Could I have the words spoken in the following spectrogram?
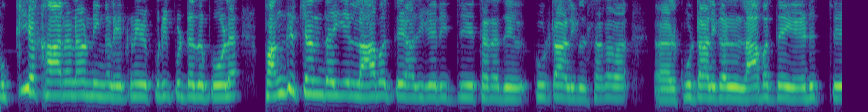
முக்கிய காரணம் நீங்கள் ஏற்கனவே குறிப்பிட்டது போல பங்கு சந்தையில் லாபத்தை அதிகரித்து தனது கூட்டாளிகள் சக அஹ், கூட்டாளிகள் லாபத்தை எடுத்து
